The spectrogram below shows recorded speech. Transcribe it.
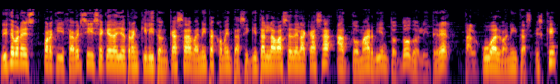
Dice por, aquí, dice, a ver si se queda ya tranquilito en casa. Vanitas comenta, si quitan la base de la casa, a tomar viento todo, literal. Tal cual, Vanitas. Es que,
